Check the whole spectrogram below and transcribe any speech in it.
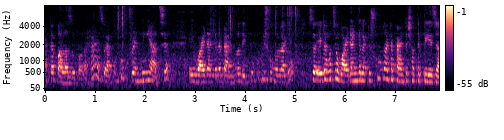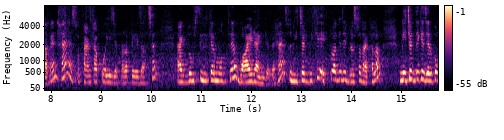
একটা পালাজো করা হ্যাঁ? সো এখন খুব ট্রেন্ডিং এ আছে এই ওয়াইড অ্যাঙ্গেলের প্যান্টগুলো দেখতে খুবই সুন্দর লাগে। সো এটা হচ্ছে ওয়াইড অ্যাঙ্গেল একটা সুন্দর একটা প্যান্টের সাথে পেয়ে যাবেন হ্যাঁ? সো প্যান্টটা এই যে আপনারা পেয়ে যাচ্ছেন। একদম সিল্কের মধ্যে ওয়াইড অ্যাঙ্গেলে হ্যাঁ? সো নিচের দিকে একটু আগে যে ড্রেসটা দেখালাম, নিচের দিকে যেরকম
